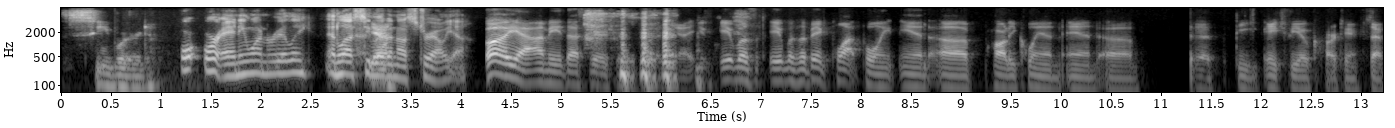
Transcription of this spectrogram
C word. Or or anyone really, unless you Yeah. live in Australia. Well, yeah, I mean that's very true. Yeah, it, it was it was a big plot point in uh, Harley Quinn and uh, the the HBO cartoon. So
